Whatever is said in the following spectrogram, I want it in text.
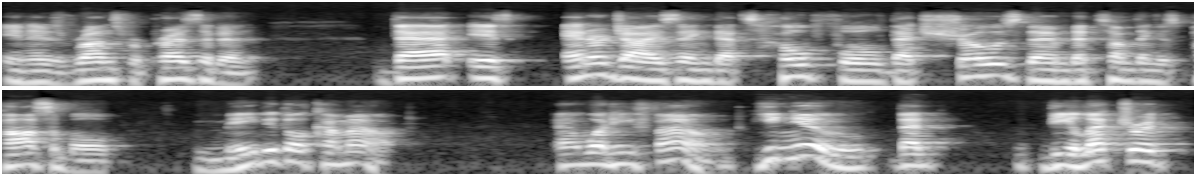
in his runs for president that is energizing that's hopeful that shows them that something is possible maybe they'll come out. And what he found, he knew that the electorate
